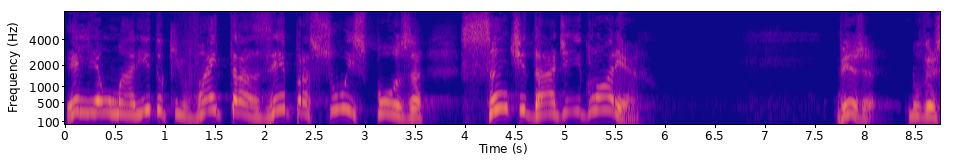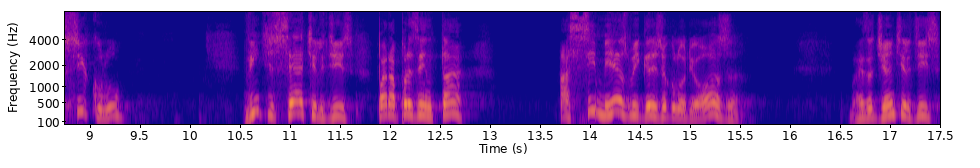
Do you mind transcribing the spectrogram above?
ele é um marido que vai trazer para sua esposa santidade e glória. Veja, no versículo 27 ele diz: para apresentar a si mesmo igreja gloriosa, mais adiante ele diz:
